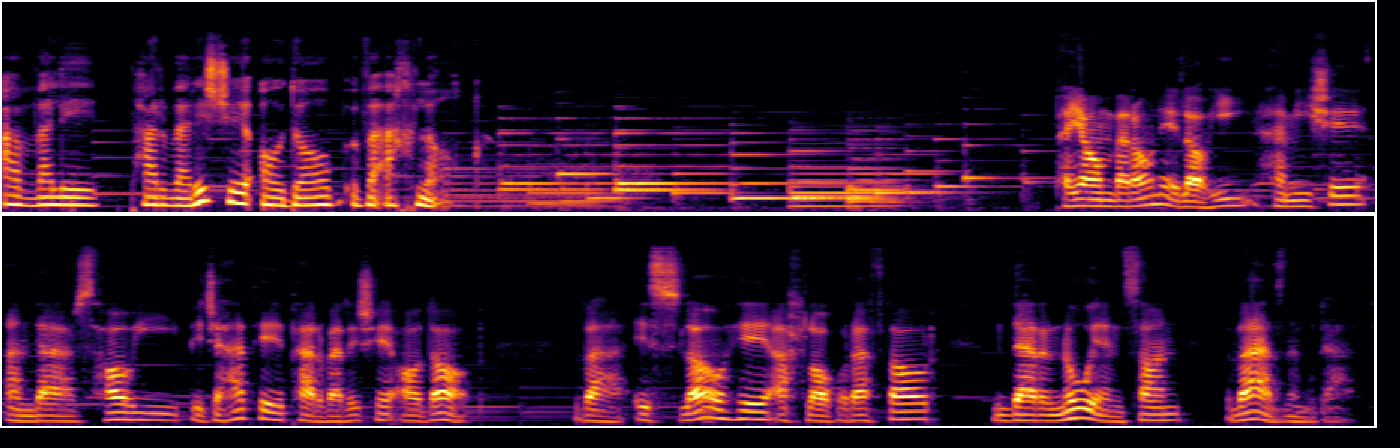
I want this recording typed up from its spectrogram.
اول پرورش آداب و اخلاق پیامبران الهی همیشه اندرسهایی به جهت پرورش آداب و اصلاح اخلاق و رفتار در نوع انسان وضع نمودند.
